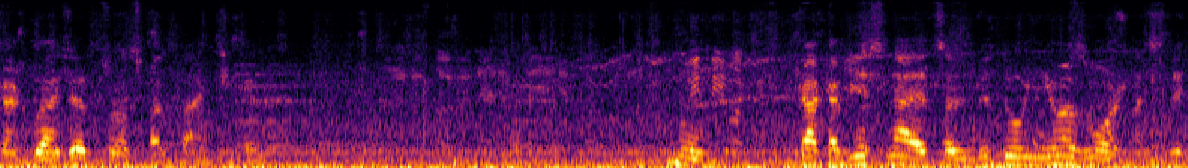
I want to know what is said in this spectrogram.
как бы озерцо с фонтанчиками. Ну, как объясняется, ввиду невозможности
